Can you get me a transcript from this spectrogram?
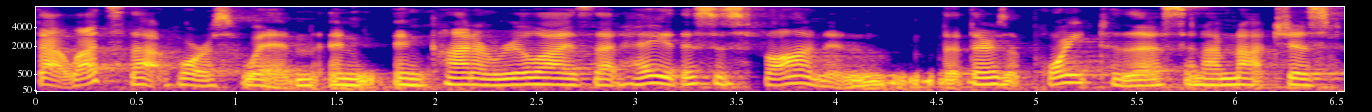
that lets that horse win and and kind of realize that hey, this is fun and that there's a point to this, and I'm not just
